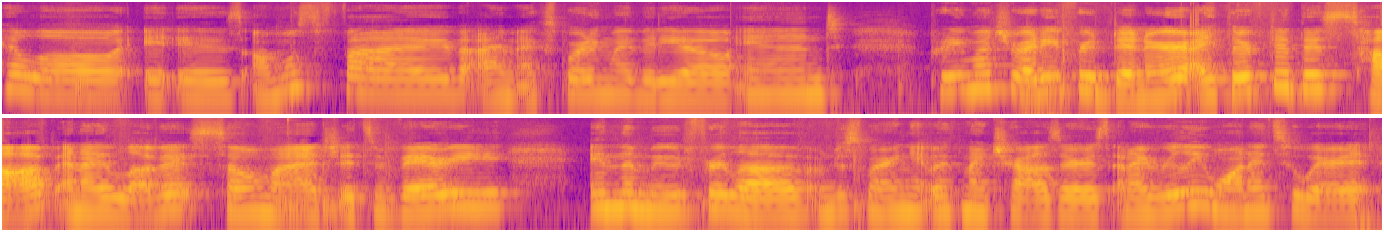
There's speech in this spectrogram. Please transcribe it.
Hello, it is almost 5. I'm exporting my video and pretty much ready for dinner. I thrifted this top and I love it so much. It's very in the mood for love. I'm just wearing it with my trousers and I really wanted to wear it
